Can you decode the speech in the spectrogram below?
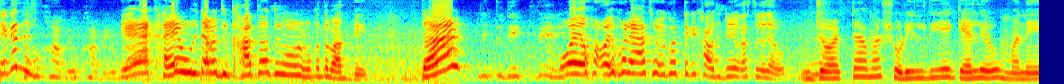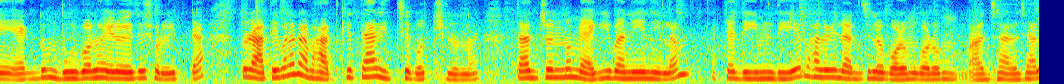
দেখেছিস খাবে ও খাবে খাইয়ে উল্টাবে তুই খাতো তুই ওর কথা বাদ দে। দেখবে। ওই ওই ঘরে আছে ওই ঘর থেকে খাও দুজনের কাছ থেকে যাও। জ্বরটা আমার শরীর দিয়ে গেলেও মানে একদম দুর্বল হয়ে রয়েছে শরীরটা। তো রাতেরবেলা না ভাত খেতে আর ইচ্ছে করছিল না। তার জন্য ম্যাগি বানিয়ে নিলাম একটা ডিম দিয়ে। ভালোই লাগছিল গরম গরম আর ঝাল ঝাল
